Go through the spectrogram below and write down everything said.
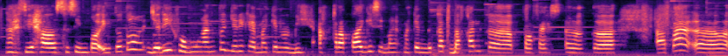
ngasih hal sesimpel itu tuh jadi hubungan tuh jadi kayak makin lebih akrab lagi sih mak- makin dekat bahkan ke profes eh, ke apa eh,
